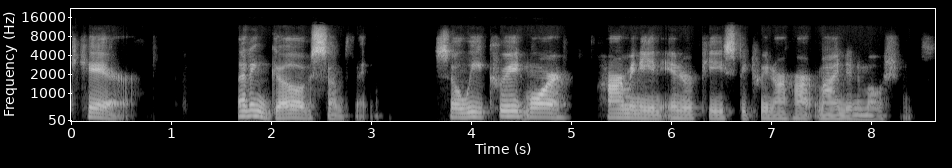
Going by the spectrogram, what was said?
care, letting go of something. So we create more harmony and inner peace between our heart, mind, and emotions.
